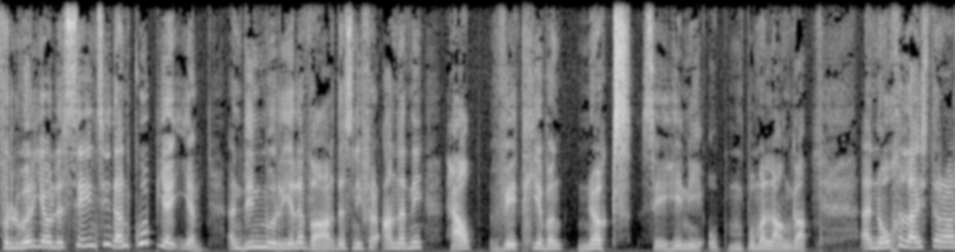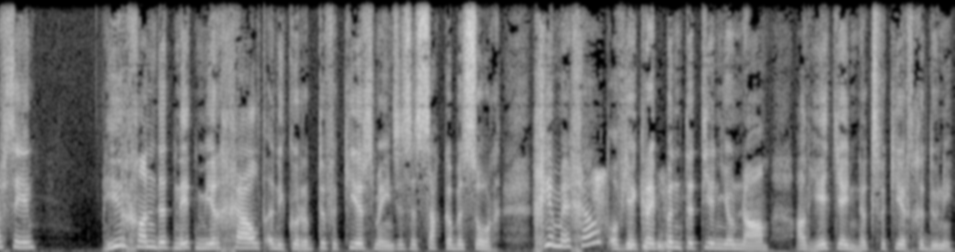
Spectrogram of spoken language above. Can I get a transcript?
Verloor jou lisensie, dan koop jy een. Indien morele waardes nie verander nie, help wetgewing niks, sê Henny op Mpumalanga. 'n Nog 'n luisteraar sê Hier gaan dit net meer geld in die korrupte verkeersmense se sakke besorg. Gee my geld of jy kry punte teen jou naam al het jy niks verkeerd gedoen nie.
